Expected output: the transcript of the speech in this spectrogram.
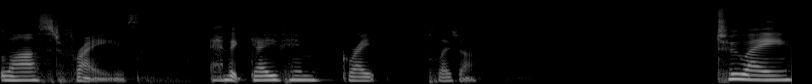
last phrase, and it gave him great pleasure. To a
